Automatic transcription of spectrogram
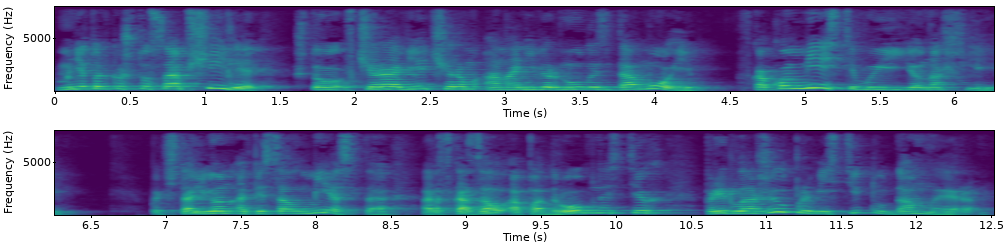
Мне только что сообщили, что вчера вечером она не вернулась домой. В каком месте вы ее нашли?» Почтальон описал место, рассказал о подробностях, предложил провести туда мэра.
